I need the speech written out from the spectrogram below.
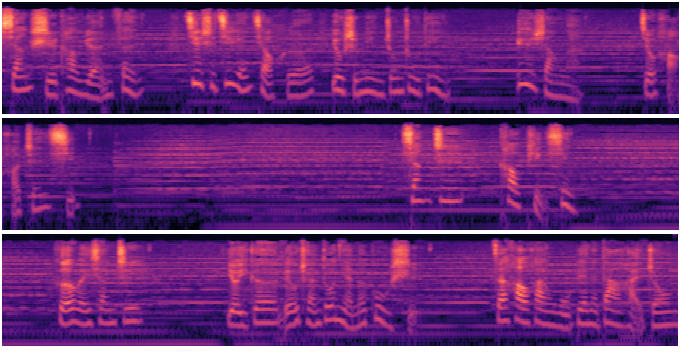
相识靠缘分，既是机缘巧合，又是命中注定。遇上了，就好好珍惜。相知。靠品性。何为相知？有一个流传多年的故事，在浩瀚无边的大海中，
